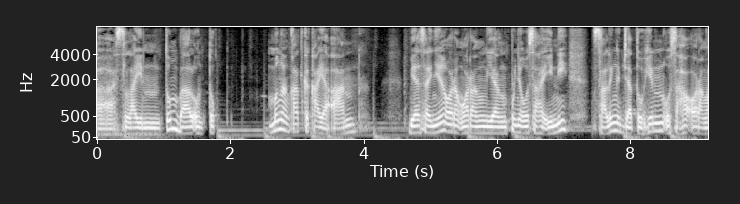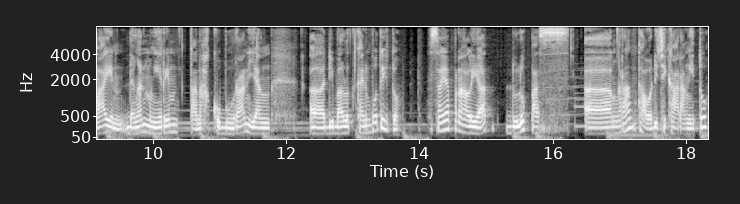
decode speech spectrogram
uh, selain tumbal untuk mengangkat kekayaan, biasanya orang-orang yang punya usaha ini saling ngejatuhin usaha orang lain dengan mengirim tanah kuburan yang uh, dibalut kain putih tuh. Saya pernah lihat dulu pas uh, ngerantau di Cikarang itu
